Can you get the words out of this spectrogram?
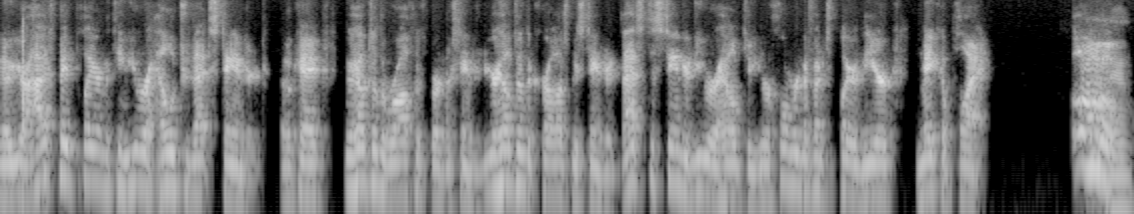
You know, you're a highest paid player on the team. You were held to that standard. Okay, you're held to the Roethlisberger standard. You're held to the Crosby standard. That's the standard you were held to. You're a former defensive player of the year. Make a play. Oh,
